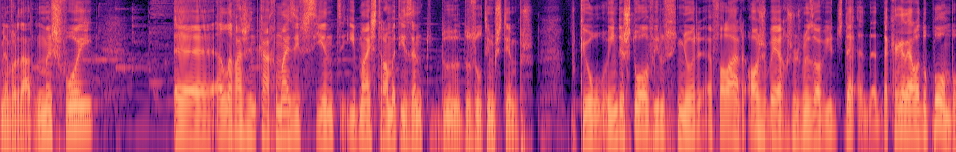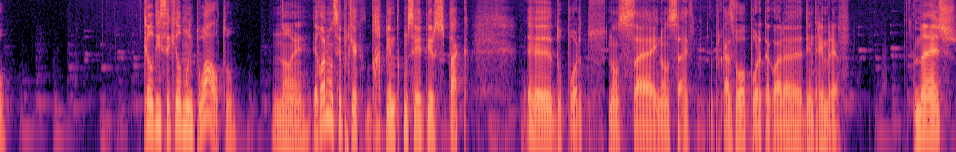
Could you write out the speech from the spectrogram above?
na verdade, mas foi uh, a lavagem de carro mais eficiente e mais traumatizante do, dos últimos tempos. Porque eu ainda estou a ouvir o senhor a falar aos berros nos meus ouvidos da, da, da cagadela do pombo. Que ele disse aquilo muito alto, não é? Agora não sei porque é que de repente comecei a ter sotaque uh, do Porto. Não sei, não sei. Por acaso vou ao Porto agora dentro em breve. Mas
